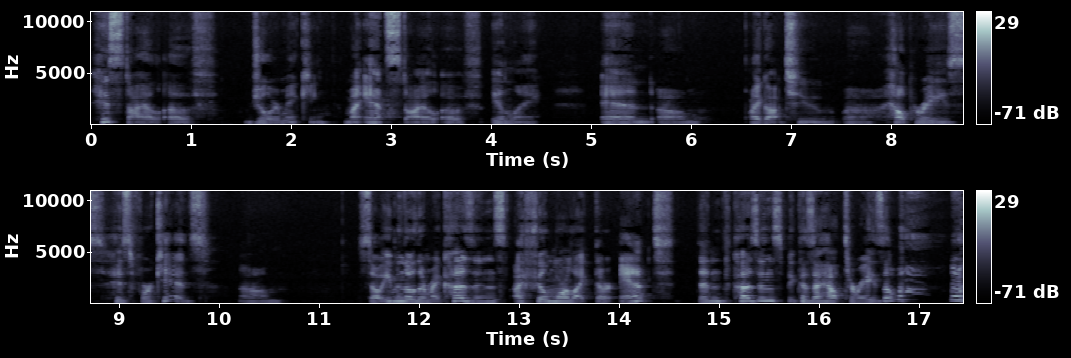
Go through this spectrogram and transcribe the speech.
his style of jewelry making my aunt's style of inlay and um, I got to uh, help raise his four kids. Um, so even though they're my cousins, I feel more like their aunt than cousins because I helped to raise them.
